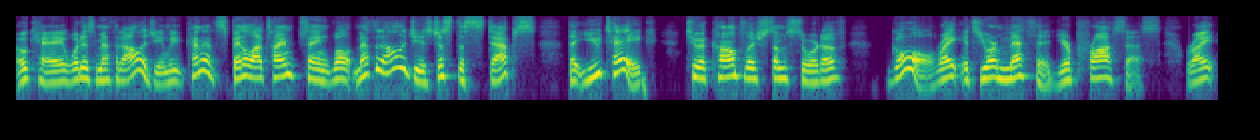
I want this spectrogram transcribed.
okay what is methodology? And we kind of spent a lot of time saying well methodology is just the steps that you take to accomplish some sort of goal right? It's your method your process right?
